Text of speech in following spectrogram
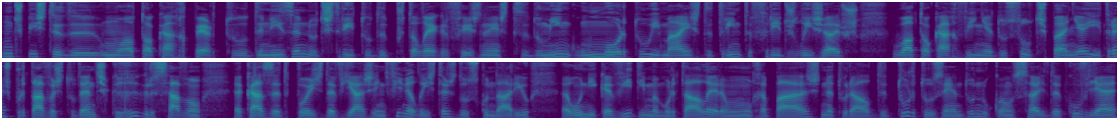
Um despiste de um autocarro perto de Nisa, no distrito de Porto Alegre, fez neste domingo um morto e mais de 30 feridos ligeiros. O autocarro vinha do sul de Espanha e transportava estudantes que regressavam a casa depois da viagem de finalistas do secundário. A única vítima mortal era um rapaz natural de Tortuzendo, no Conselho da Covilhã.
